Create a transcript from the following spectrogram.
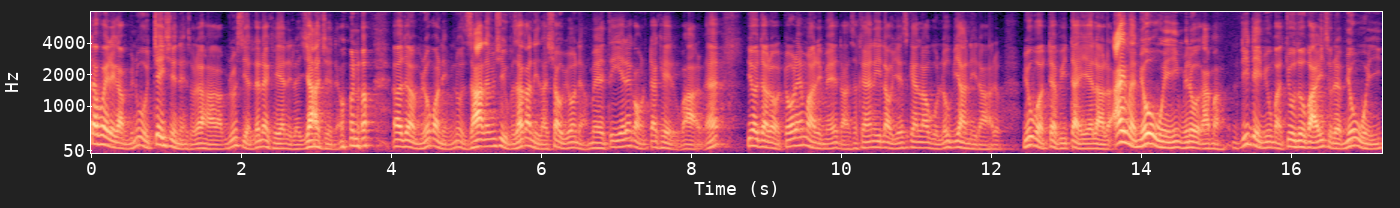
တပ်ဖွဲ့တွေကမင်းတို့ကိုကြိတ်ရှင်တယ်ဆိုတဲ့ဟာကမင်းတို့စီကလက်နက်ခဲကနေလည်းရကျင်တယ်ဟုတ်နော်အဲ့တော့မင်းတို့ကောင်တွေမင်းတို့ဇာလည်းမရှိဘူးဗဇက်ကနေသာရှောက်ပြောနေတာအမေတည်ရတဲ့ကောင်တက်ခဲ့လို့ပါဟမ် ပြီးတော့ကြတော့တောထဲမှာနေမယ်ဒါစကန်လေးလောက်ရဲစကန်လောက်ကိုလုတ်ပြနေတာတို့မြို့ပေါ်တက်ပြီးတိုက်ရဲလာလို့အဲ့မှာမြို့ဝင်ကြီးမင်းတို့ကမှဒီတိမ်မြို့မှာကြိုးစိုးပါကြီးဆိုတဲ့မြို့ဝင်ကြီး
